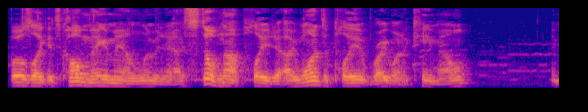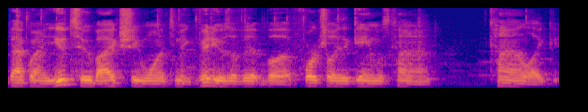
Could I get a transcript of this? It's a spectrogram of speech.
but it was like it's called Mega Man Unlimited. I still have not played it. I wanted to play it right when it came out. And back when YouTube, I actually wanted to make videos of it, but fortunately the game was kind of kind of like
